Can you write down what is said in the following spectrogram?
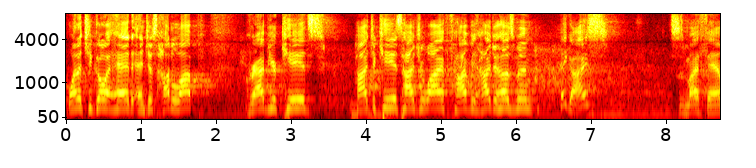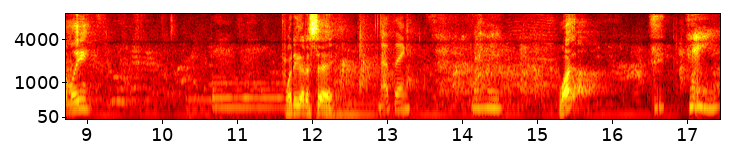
why don't you go ahead and just huddle up, grab your kids, Hide your kids, hide your wife, hide, hide your husband. Hey guys, this is my family. What do you got to say? Nothing. What? Hey.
